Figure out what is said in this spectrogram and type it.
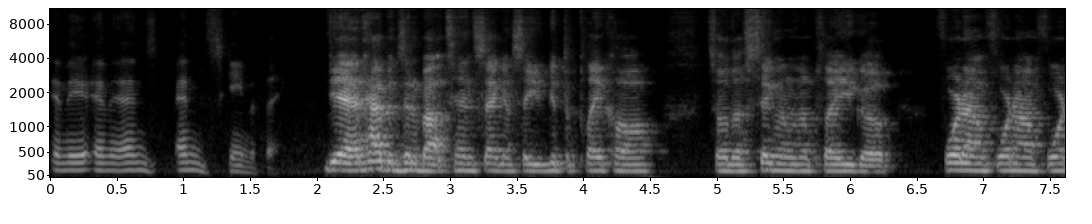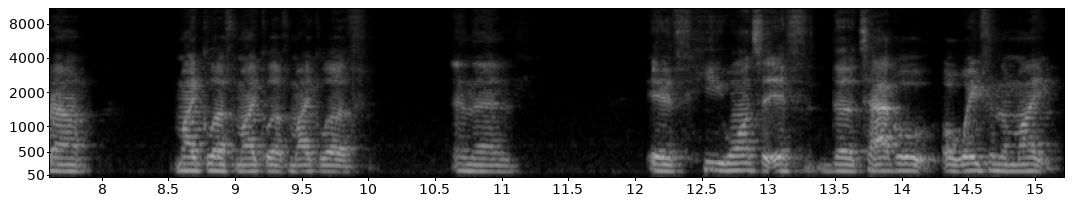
in the in the end, end scheme of things. Yeah, it happens in about 10 seconds. So you get the play call. So the signal in the play, you go four down, four down, four down, Mike left, Mike left, Mike left. And then if he wants it, if the tackle away from the mic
